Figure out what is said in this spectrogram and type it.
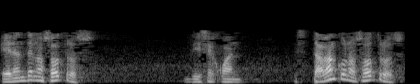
Eran de nosotros, dice Juan. Estaban con nosotros.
